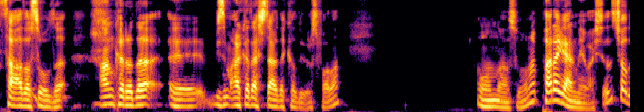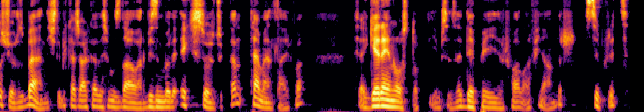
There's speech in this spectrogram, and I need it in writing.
sağda solda. Ankara'da e, bizim arkadaşlarda kalıyoruz falan. Ondan sonra para gelmeye başladı. Çalışıyoruz. Ben işte birkaç arkadaşımız daha var. Bizim böyle ekşi sözlükten temel tayfa. İşte Geren Rostock diyeyim size. DPI'dir falan filandır. Sprit.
